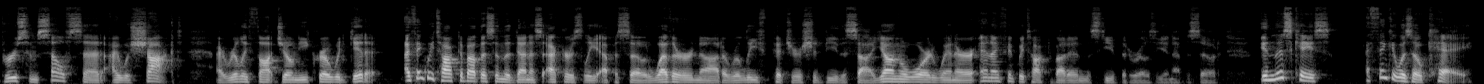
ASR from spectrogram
Bruce himself said, I was shocked. I really thought Joe Niekro would get it. I think we talked about this in the Dennis Eckersley episode, whether or not a relief pitcher should be the Cy Young Award winner, and I think we talked about it in the Steve Bedrosian episode. In this case, I think it was okay.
